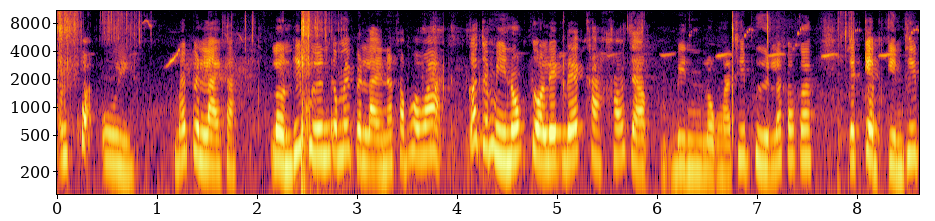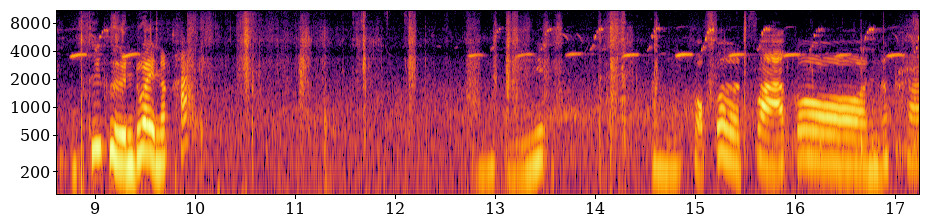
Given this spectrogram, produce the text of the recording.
มันคว้าอุ้ย ไม่เป็นไรค่ะ หล่นที่พื้นก็ไม่เป็นไรนะคะ เพราะว่าก็จะมีนกตัวเล็กๆค่ะ เขาจะบินลงมาที่พื้นแล้วเขาก็จะเก็บกินที่ที่พื้นด้วยนะคะอันนี้อันนี้ขอเปิดฝาก่อนนะคะ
